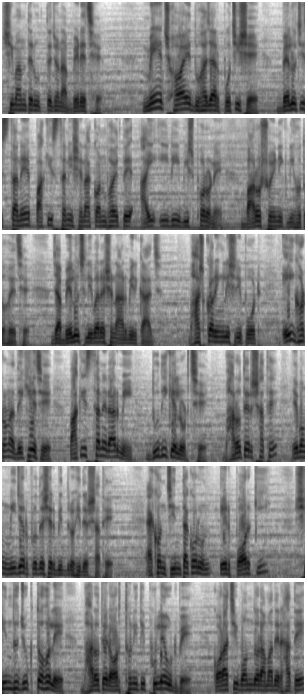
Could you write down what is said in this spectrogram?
সীমান্তের উত্তেজনা বেড়েছে। মে ছয় দু হাজার পঁচিশে বেলুচিস্তানে পাকিস্তানি সেনা কনভয়তে আইইডি বিস্ফোরণে বারো সৈনিক নিহত হয়েছে, যা বেলুচ লিবারেশন আর্মির কাজ। ভাস্কর ইংলিশ রিপোর্ট, এই ঘটনা দেখিয়েছে পাকিস্তানের আর্মি দুদিকে লড়ছে, ভারতের সাথে এবং নিজের প্রদেশের বিদ্রোহীদের সাথে। এখন চিন্তা করুন, এর পর কি? সিন্ধু যুক্ত হলে ভারতের অর্থনীতি ফুলে উঠবে, করাচি বন্দর আমাদের হাতে,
